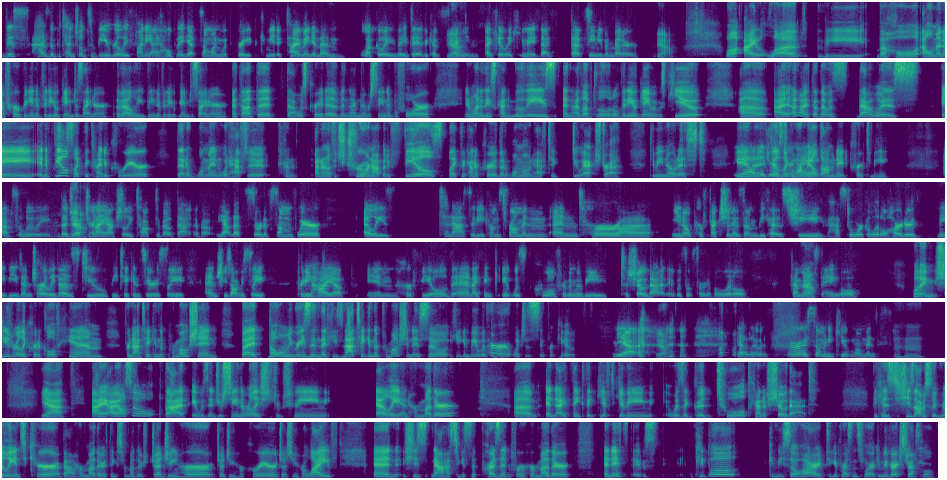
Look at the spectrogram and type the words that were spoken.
this has the potential to be really funny. I hope they get someone with great comedic timing. And then luckily they did because Yeah. I mean, I feel like he made that that scene even better. Yeah. Well, I loved the the whole element of her being a video game designer, of Ellie being a video game designer. I thought that that was creative and I've never seen it before in one of these kind of movies and I loved the little video game. It was cute. Uh I, I don't know, I thought that was that was a and it feels like the kind of career that a woman would have to kind of I don't know if it's true or not, but it feels like the kind of career that a woman would have to do extra to be noticed Yeah, the it feels like a more male dominated career to me. Absolutely. The director and I actually talked about that, about, yeah, that's sort of some of where Ellie's tenacity comes from and and her uh you know perfectionism because she has to work a little harder maybe than Charlie does to be taken seriously and she's obviously pretty high up in her field and I think it was cool for the movie to show that it was a sort of a little feminist yeah. angle well, and she's really critical of him for not taking the promotion, but the only reason that he's not taking the promotion is so he can be with her, which is super cute. Yeah. Yeah. yeah, that was there are so many cute moments. Mm-hmm. Yeah. I I also thought it was interesting the relationship between Ellie and her mother. Um, and I think the gift giving was a good tool to kind of show that because she's obviously really insecure about her mother, thinks her mother's judging her, judging her career, judging her life. And she's now has to get the present for her mother. And it's it was people can be so hard to get presents for. It can be very stressful.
